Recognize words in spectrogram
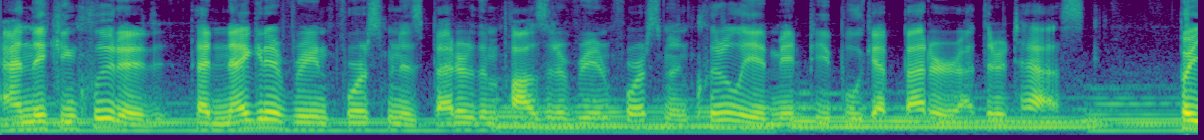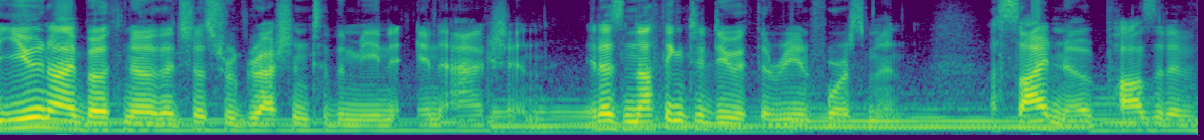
And they concluded that negative reinforcement is better than positive reinforcement. Clearly it made people get better at their task. But you and I both know that's just regression to the mean in action. It has nothing to do with the reinforcement. A side note, positive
